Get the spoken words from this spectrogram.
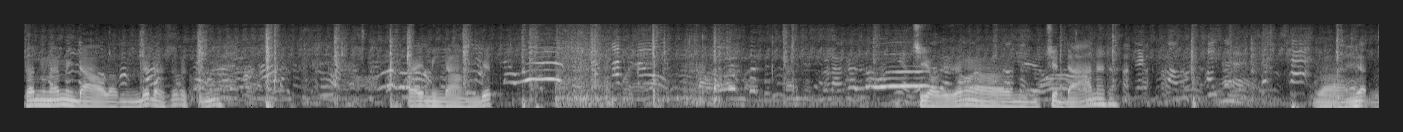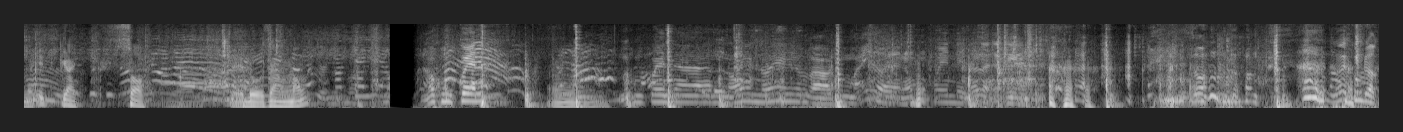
Thân nãy mình đào là mình biết là rất là cứng. Tay mình đào mình biết. Chiều thì chắc là mình chuyển đá nữa thôi. Và nhận một ít gạch sỏi để đổ ràng móng. Nó không quen á. Ờ, nó không quen à, nói nói vào trong máy rồi nó không quen thì nó lại rôn rôn nói không được.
